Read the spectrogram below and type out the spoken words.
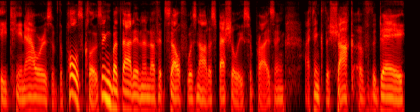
18 hours of the polls closing, but that in and of itself was not especially surprising. I think the shock of the day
